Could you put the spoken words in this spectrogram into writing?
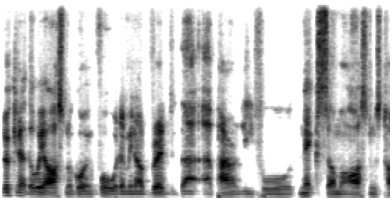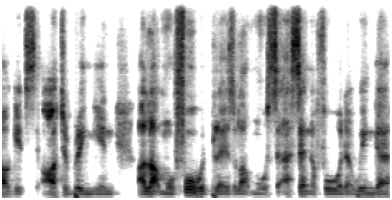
looking at the way Arsenal going forward, I mean, I've read that apparently for next summer, Arsenal's targets are to bring in a lot more forward players, a lot more a centre forward, a winger.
